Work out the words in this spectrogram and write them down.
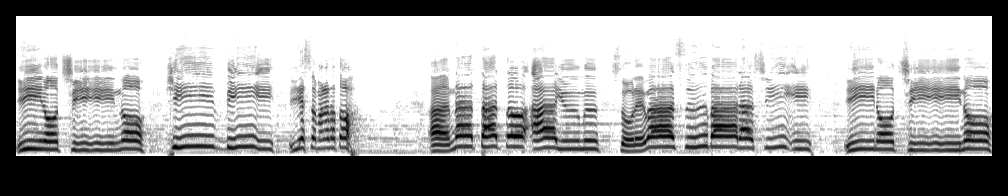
命の日々。イエス様あなたと。あなたと歩むそれは素晴らしい命の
